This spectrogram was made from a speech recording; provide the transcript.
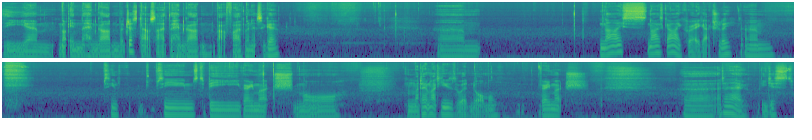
the um, not in the hen garden, but just outside the hen garden about five minutes ago. Um, nice, nice guy, Craig. Actually, um, seems seems to be very much more. Hmm, I don't like to use the word normal. Very much. Uh, I don't know. He just.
